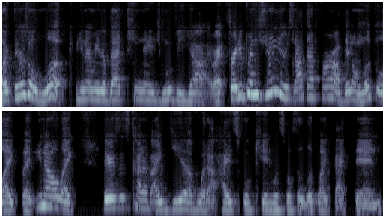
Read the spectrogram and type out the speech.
Like there's a look, you know what I mean, of that teenage movie guy, right? Freddie Prinze Jr. is not that far off. They don't look alike, but you know, like there's this kind of idea of what a high school kid was supposed to look like back then.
